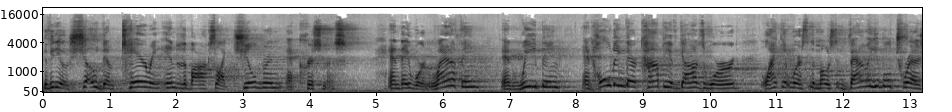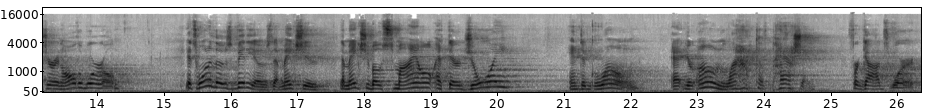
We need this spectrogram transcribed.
the video showed them tearing into the box like children at Christmas. And they were laughing and weeping and holding their copy of God's Word like it was the most valuable treasure in all the world. It's one of those videos that makes you that makes you both smile at their joy and to groan at your own lack of passion for God's word.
